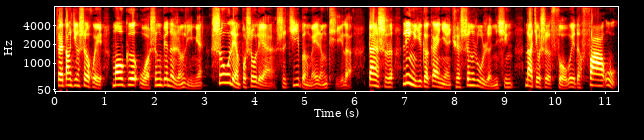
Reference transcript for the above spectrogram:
在当今社会，猫哥我身边的人里面，收敛不收敛是基本没人提了。但是另一个概念却深入人心，那就是所谓的发物。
